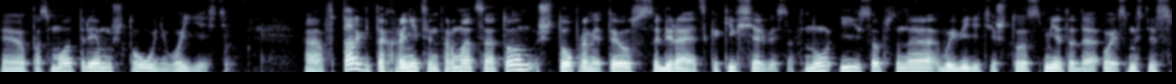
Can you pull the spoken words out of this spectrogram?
э, посмотрим, что у него есть. А, в таргетах хранится информация о том, что Прометеус собирает, с каких сервисов. Ну и, собственно, вы видите, что с метода, ой, в смысле с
